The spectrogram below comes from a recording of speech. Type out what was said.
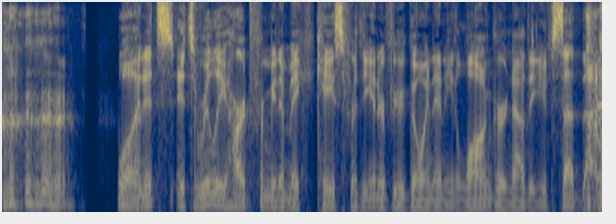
well, and it's it's really hard for me to make a case for the interview going any longer now that you've said that.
